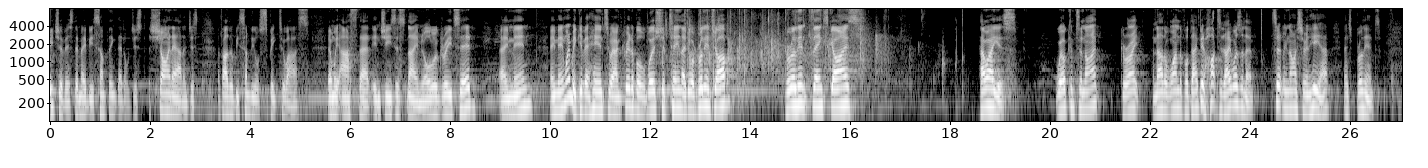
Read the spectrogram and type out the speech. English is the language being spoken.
each of us, there may be something that'll just shine out and just, Father, there'll be something that'll speak to us. And we ask that in Jesus' name. And all agreed said, Amen. Amen. Amen. Why don't we give a hand to our incredible worship team? They do a brilliant job. Brilliant. Thanks, guys. How are you? Welcome tonight. Great. Another wonderful day. A bit hot today, wasn't it? Certainly nicer in here. That's brilliant.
